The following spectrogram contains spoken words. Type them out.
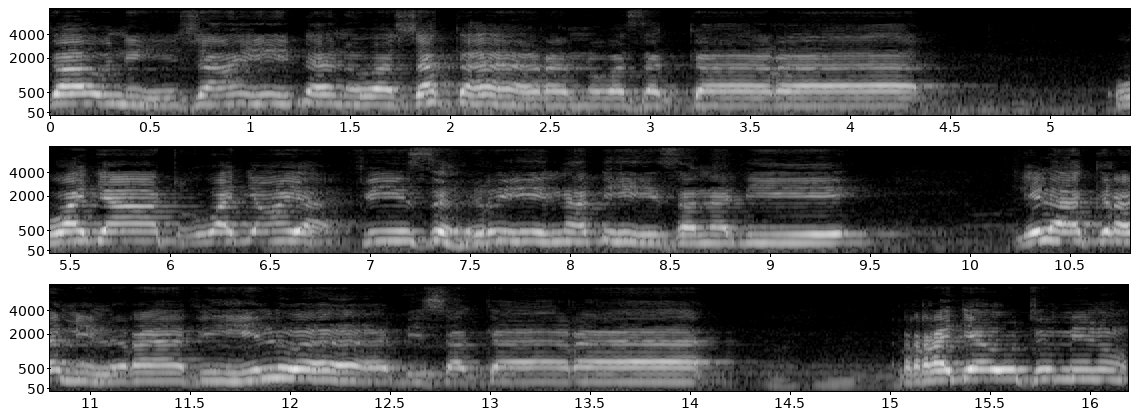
كوني شهيدا وشكارا وسكارا وجعت وجعي في سهري نبي سندي. للأكرم الرافه الواب شكارا. رجوت منه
